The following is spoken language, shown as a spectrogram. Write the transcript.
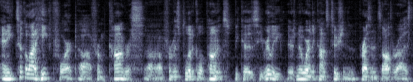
and he took a lot of heat for it uh, from Congress, uh, from his political opponents, because he really, there's nowhere in the Constitution that the president's authorized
